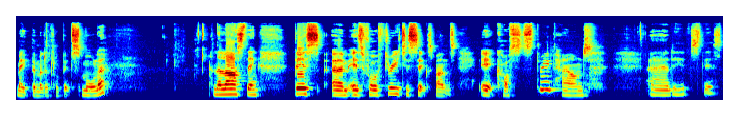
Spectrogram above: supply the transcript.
make them a little bit smaller. And the last thing, this um, is for three to six months. It costs £3 and it's this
